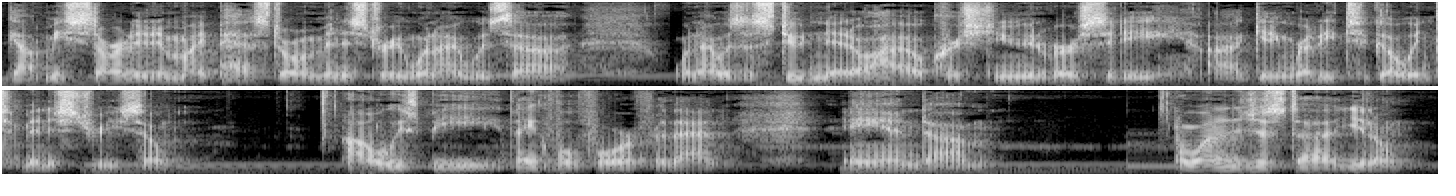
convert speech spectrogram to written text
got me started in my pastoral ministry when I was uh, when I was a student at Ohio Christian University, uh, getting ready to go into ministry. So I'll always be thankful for for that. And um, I wanted to just, uh, you know,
